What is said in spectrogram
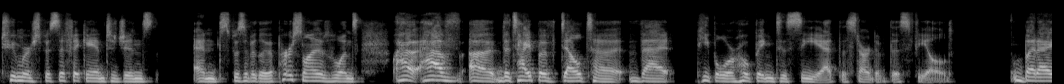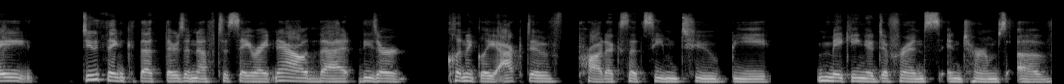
tumor specific antigens and specifically the personalized ones ha- have uh, the type of delta that people were hoping to see at the start of this field? But I do think that there's enough to say right now that these are clinically active products that seem to be making a difference in terms of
